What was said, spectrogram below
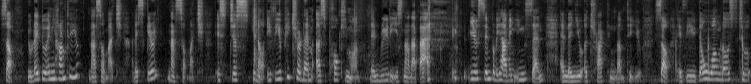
So, do they do any harm to you? Not so much. Are they scary? Not so much. It's just, you know, if you picture them as Pokemon, then really it's not that bad. you simply having incense and then you attracting them to you. So, if you don't want those to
